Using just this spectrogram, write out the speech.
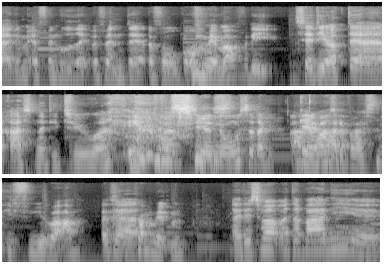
færdige med at finde ud af, hvad fanden det er, der foregår med mig, fordi Til de opdager resten af de 20 år. præcis. diagnose, der Ej, jeg gemmer har sig. det bare sådan i fire bare. Altså, Ja. ja. kom med dem. Og det er som om, at der bare lige... Øh,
